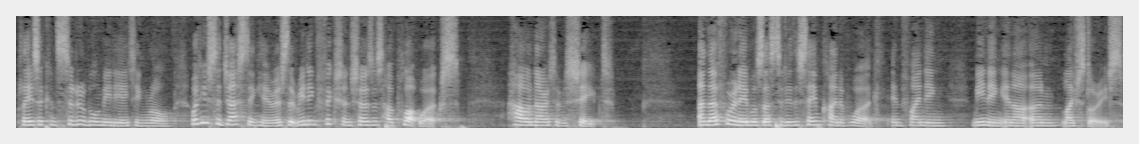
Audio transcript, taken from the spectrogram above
plays a considerable mediating role. What he's suggesting here is that reading fiction shows us how plot works, how narrative is shaped, and therefore enables us to do the same kind of work in finding meaning in our own life stories.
